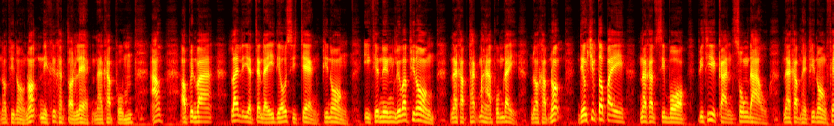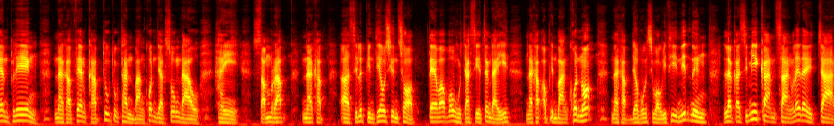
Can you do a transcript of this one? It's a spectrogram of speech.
เนาะพี่น้องเนาะนี่คือขั้นตอนแรกนะครับผมเอาเอาเป็นว่ารายละเอียดจังใดเดี๋ยวสิแจ้งพี่น้อง อีกทีหนึงหรือว่าพี่น้องนะครับทักมาหาผมได้เนาะครับเนาะเดี๋ยวคลิปต่อไปนะครับสิบอกวิธีการส่งดาวนะครับให้พี่น้องแฟนเพลงนะครับแฟนคลับทุกๆท่านบางคนอยากส่งดาวให้สำหรับนะครับศิลปินที่เขาชื่นชอบ แต่ว่าบ่หูจักเสียจังใดนะครับเอาเป็นบางคนเนาะนะครับเดี๋ยวผมสิบอกวิธีนิดนึง แล้วก็สิมีการสั่งรายได้จาก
